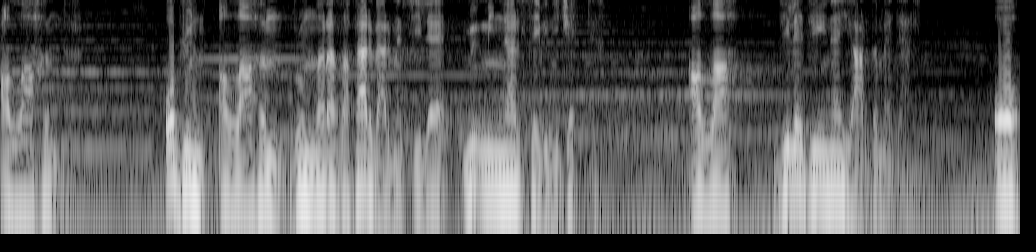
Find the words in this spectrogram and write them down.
Allah'ındır. O gün Allah'ın Rumlara zafer vermesiyle müminler sevinecektir. Allah dilediğine yardım eder. O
